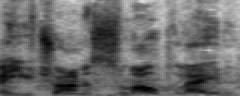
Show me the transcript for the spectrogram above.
Are you trying to smoke lady?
